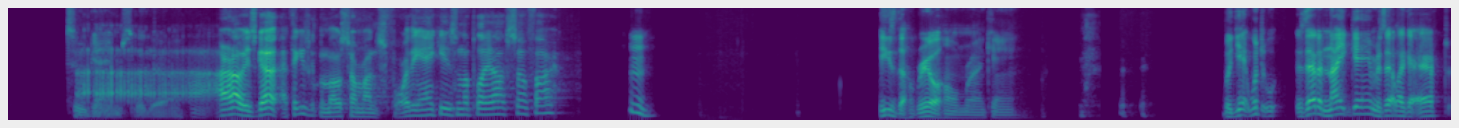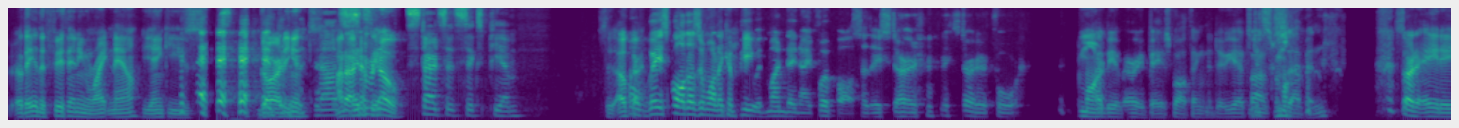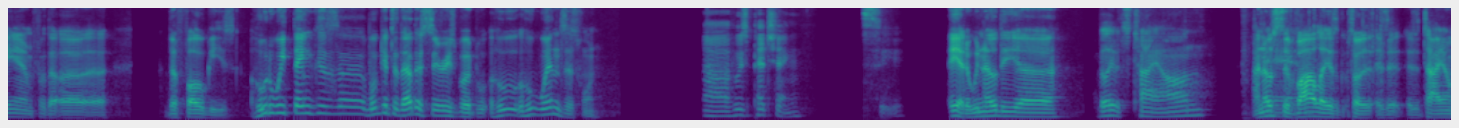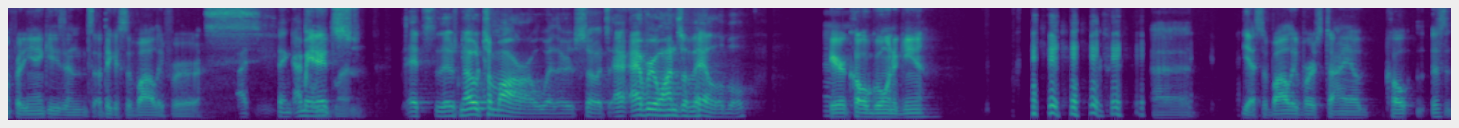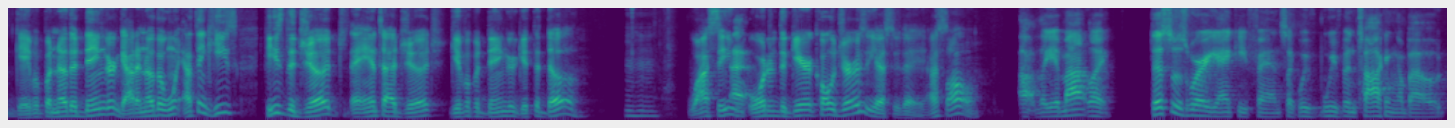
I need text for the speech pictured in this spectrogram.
two games uh, ago? I don't know. He's got I think he's got the most home runs for the Yankees in the playoffs so far. Hmm. He's the real home run king. But yeah, what is that a night game? Is that like a after? Are they in the fifth inning right now? Yankees Guardians. No, I, I never know. Starts at 6 p.m. So, okay, Well, baseball doesn't want to compete with Monday Night Football, so they start they started at four. That'd be a very baseball thing to do. Yeah, it's on It's seven. Start at eight a.m. for the uh the Fogies. Who do we think is? uh We'll get to the other series, but who who wins this one? Uh, who's pitching? Let's see. Yeah, do we know the? uh I believe it's Taillon. I know And- Civale is. So is it is it Taillon for the Yankees, and I think it's Civale for. I think. I mean, Cleveland. it's there's no tomorrow with her, so it's everyone's available. Gerrit Cole going again. Uh, yeah, Civale versus Tyo Cole. This gave up another dinger, got another win. I think he's he's the judge, the anti-judge. Give up a dinger, get the dub. hmm YC Uh, ordered the Gerrit Cole jersey yesterday. I saw. uh, the amount like this is where Yankee fans like we've we've been talking about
